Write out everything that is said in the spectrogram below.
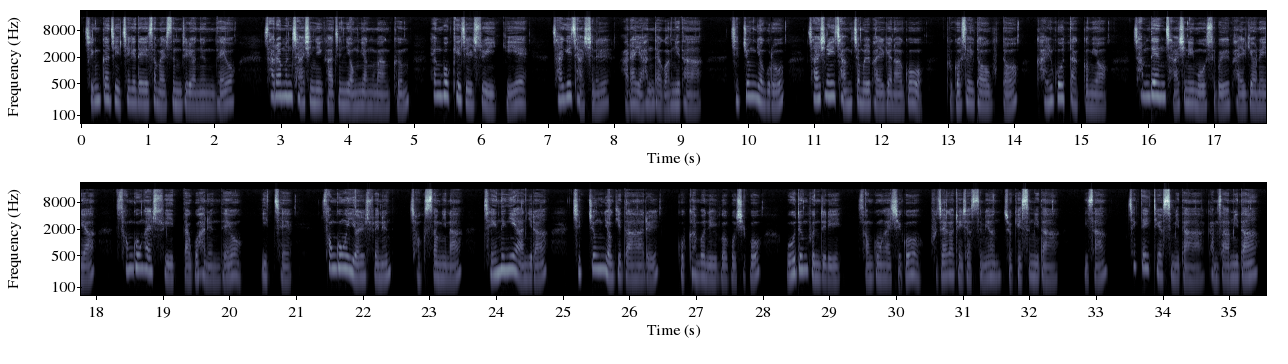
지금까지 이 책에 대해서 말씀드렸는데요. 사람은 자신이 가진 역량만큼 행복해질 수 있기에 자기 자신을 알아야 한다고 합니다. 집중력으로 자신의 장점을 발견하고 그것을 더욱더 갈고 닦으며 참된 자신의 모습을 발견해야 성공할 수 있다고 하는데요. 이 책, 성공의 열쇠는 적성이나 재능이 아니라 집중력이다를 꼭 한번 읽어보시고 모든 분들이 성공하시고 부자가 되셨으면 좋겠습니다. 이상 책데이트였습니다. 감사합니다.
